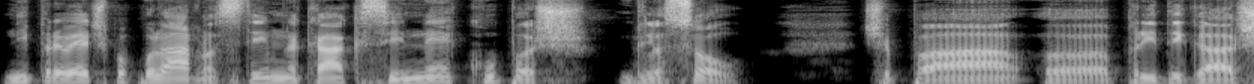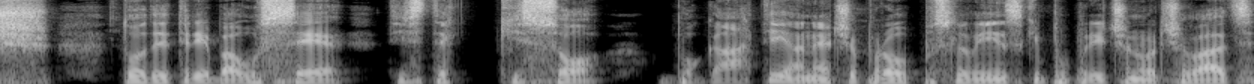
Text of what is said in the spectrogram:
ni preveč popularno, s tem nekako si ne kupaš glasov. Če pa uh, pridigaš to, da je treba vse tiste, ki so bogati, ne, čeprav po slovenski poprečen vrčevalc,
